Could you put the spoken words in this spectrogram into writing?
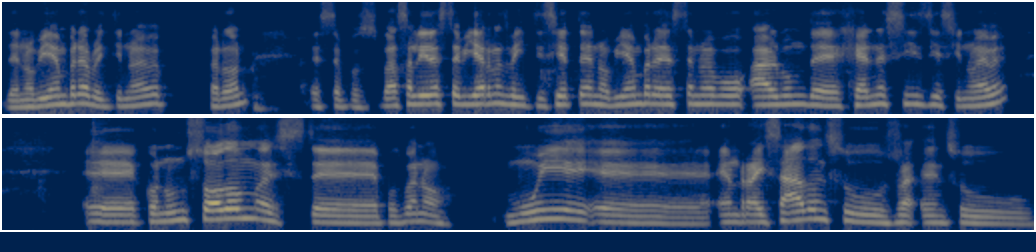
de noviembre, 29, perdón, este, pues va a salir este viernes 27 de noviembre este nuevo álbum de Genesis 19 eh, con un Sodom, este, pues bueno, muy eh, enraizado en sus, en su,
